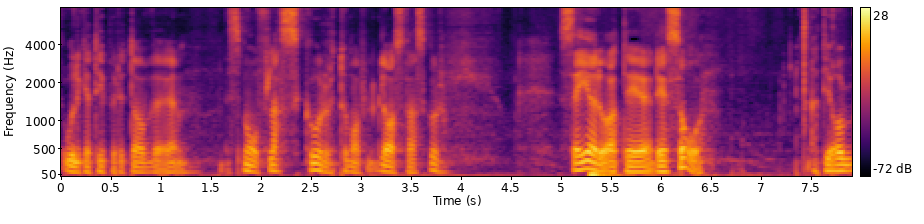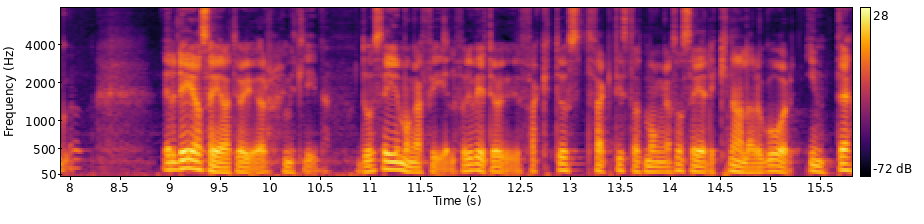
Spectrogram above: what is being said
olika typer av eh, små flaskor, tomma glasflaskor. Säger jag då att det, det är så? Att jag... Är det det jag säger att jag gör i mitt liv? Då säger många fel, för det vet jag ju faktiskt, faktiskt att många som säger det knallar och går inte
